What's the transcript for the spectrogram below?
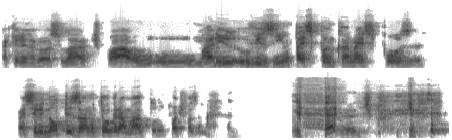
aquele negócio lá, tipo, ah, o, o marido, o vizinho tá espancando a esposa. Mas se ele não pisar no teu gramado, tu não pode fazer nada. é, tipo...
